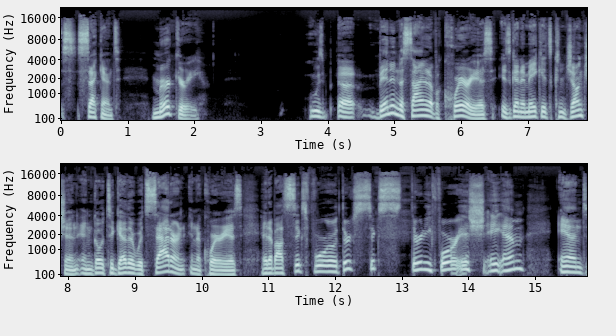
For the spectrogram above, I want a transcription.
2nd, Mercury, who's uh, been in the sign of Aquarius, is going to make its conjunction and go together with Saturn in Aquarius at about 6 34 ish a.m. And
